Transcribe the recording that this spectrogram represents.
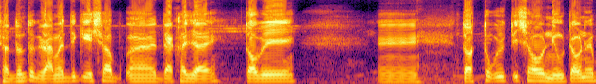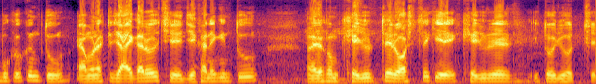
সাধারণত গ্রামের দিকে এসব দেখা যায়। তবে তথ্য প্রযুক্তি শহর নিউ টাউনের বুকেও কিন্তু এমন একটা জায়গা রয়েছে, যেখানে কিন্তু এরকম খেজুর থেকে রস থেকে খেজুরের ই তৈরি হচ্ছে।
